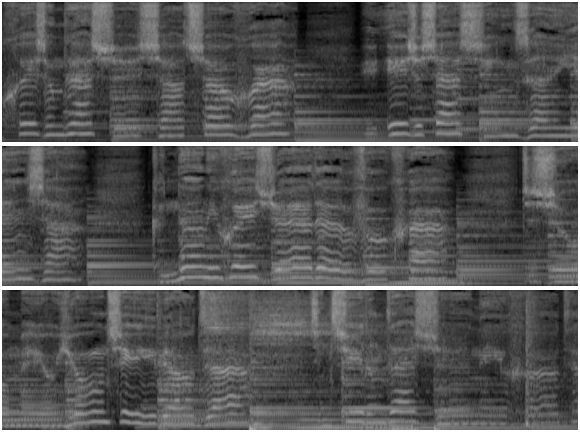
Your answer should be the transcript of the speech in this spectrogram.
回想的是悄悄话，雨一直下，心酸咽下。可能你会觉得浮夸，只是我没有勇气表达。静期等待是你和他。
